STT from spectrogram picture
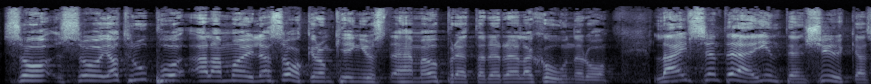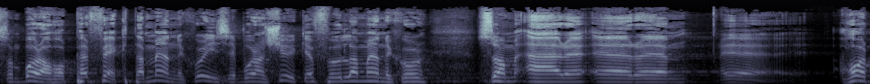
Så, så jag tror på alla möjliga saker omkring just det här med upprättade relationer. Och Life Center är inte en kyrka som bara har perfekta människor i sig. Vår kyrka är full av människor som är, är, eh, eh har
